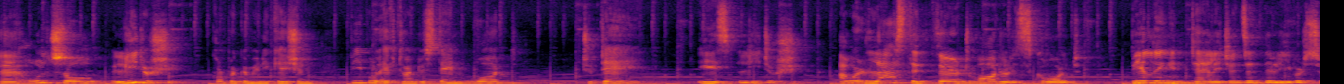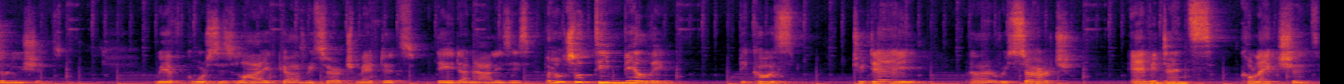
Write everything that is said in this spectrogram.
uh, also leadership, corporate communication. People have to understand what today is leadership. Our last and third model is called Building Intelligence and Deliver Solutions. We have courses like uh, research methods, data analysis, but also team building, because today uh, research, evidence collections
